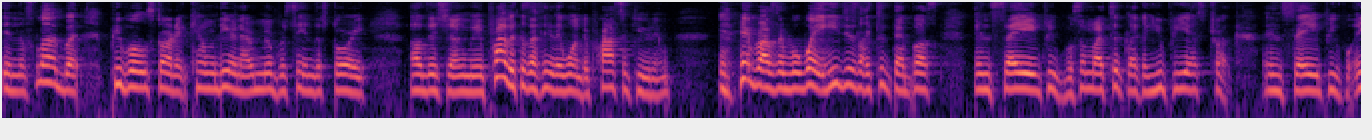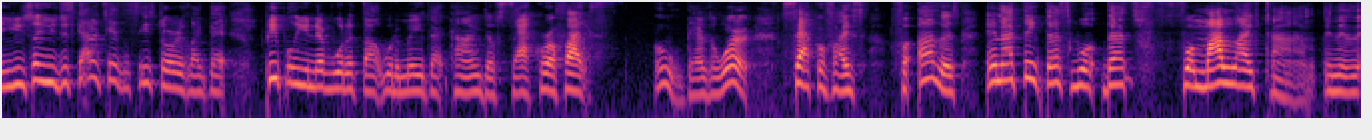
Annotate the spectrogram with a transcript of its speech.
in the flood, but people started commandeering. I remember seeing the story of this young man, probably because I think they wanted to prosecute him. And everybody said, well, wait, he just like took that bus and saved people. Somebody took like a UPS truck and saved people. And you, so you just got a chance to see stories like that. People you never would have thought would have made that kind of sacrifice. Oh, there's a word sacrifice for others. And I think that's what, that's for my lifetime, and then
